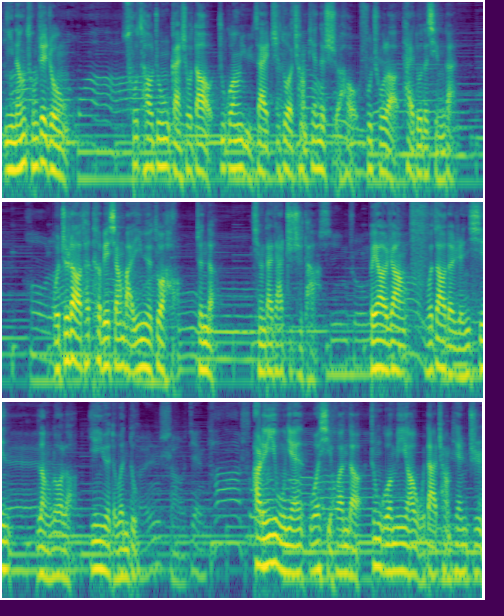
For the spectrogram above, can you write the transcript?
你能从这种粗糙中感受到朱光宇在制作唱片的时候付出了太多的情感。我知道他特别想把音乐做好，真的，请大家支持他。不要让浮躁的人心冷落了音乐的温度。二零一五年，我喜欢的中国民谣五大唱片之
